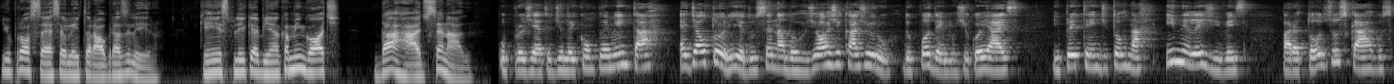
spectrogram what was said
e o processo eleitoral brasileiro. Quem explica é Bianca Mingotti, da Rádio Senado. O projeto de lei complementar é de autoria do senador Jorge Cajuru, do Podemos de Goiás, e pretende tornar inelegíveis para todos os cargos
